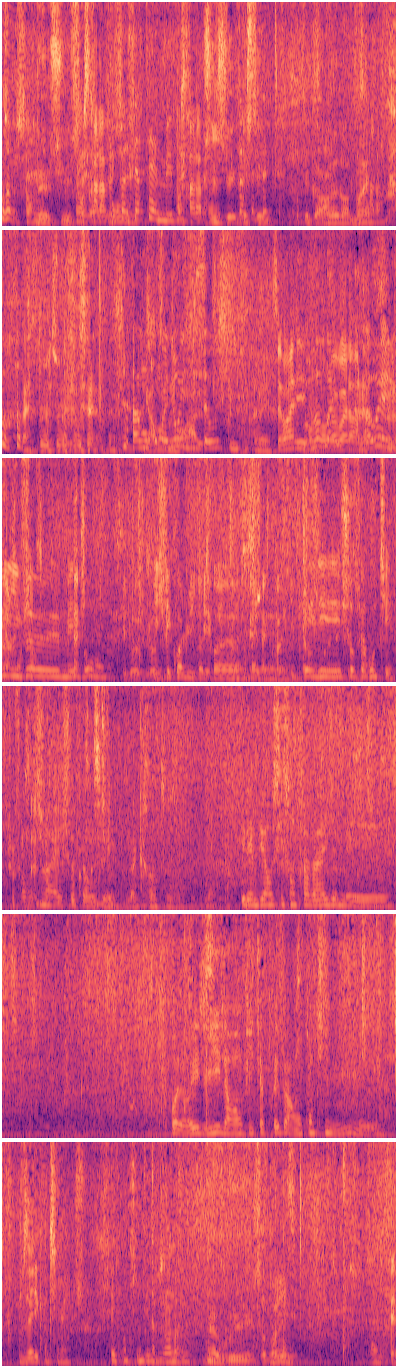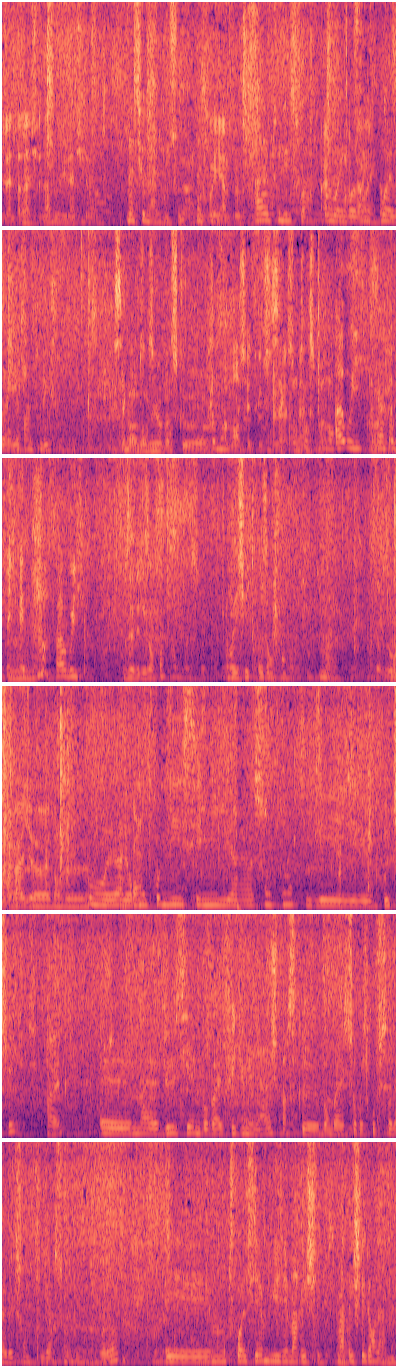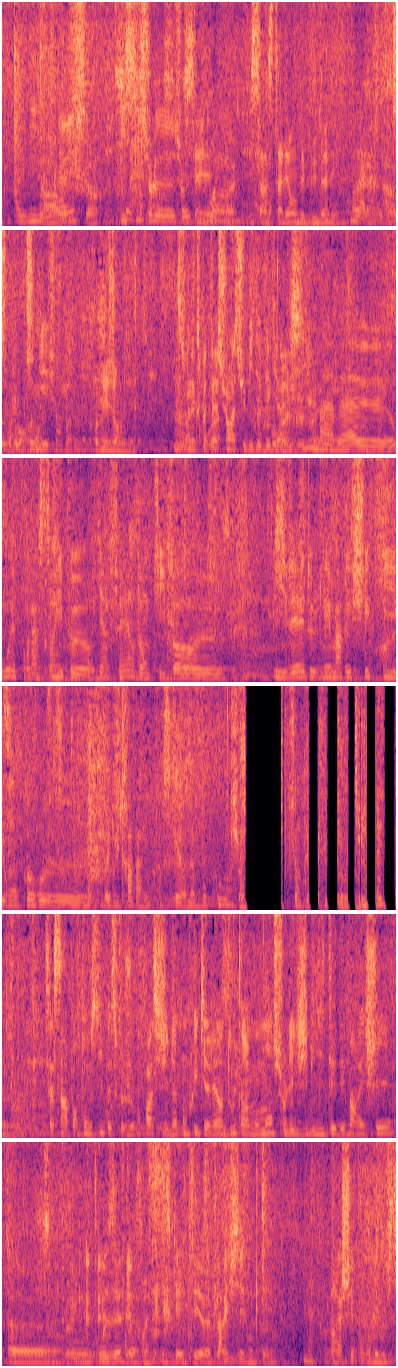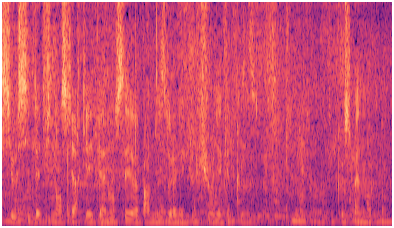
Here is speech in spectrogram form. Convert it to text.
On sera là pour vous. Pas certaine, mais on sera là pour vous. Si, Christine. C'est quand même dans le ouais. Ah, mon compagnon, il dit ça aussi. C'est vrai bon, bah, voilà. Ah ouais, lui, il veut, mais bon. Il fait quoi, lui, votre. Et les chauffeurs routiers. Chauffeurs routiers. Ouais, chauffeurs routiers. La crainte. Euh, il aime bien aussi son travail, mais. Voilà, et lui, il a envie qu'après, bah, on continue, mais. Vous allez continuer je vais continuer. A besoin de vous ah Oui, ça va. Oui. Vous faites de l'international ou du national National. Vous le voyez un peu Ah, tous les soirs. Ah, ouais, ouais, ouais, ouais, ouais, il rentre tous les jours. Ça va vaut mieux parce que. Comment c'est toute seule la semaine Ah oui, ah oui. Ah oui. Vous avez des enfants? Oui, j'ai trois enfants. Ouais. Vous travaillez euh, dans le. Oui, alors mon premier s'est mis à son compte, il est grutier. Ouais. Euh, ma deuxième, bon, bah, elle fait du ménage parce que bon, bah, elle se retrouve seule avec son petit garçon. voilà. Et mon troisième, lui, il est maraîcher, maraîcher dans l'âme. Lui, ah, ouais, ça. Ici sur le, sur le territoire. Ouais. Il s'est installé en début d'année. Voilà, ah, au, 1er janvier. 1er janvier. Et son exploitation a subi des dégâts ici ah, bah, euh, Ouais, pour l'instant, il peut rien faire, donc il va. Euh, il aide les maraîchers qui ont encore euh, bah, du travail, parce qu'il y en a beaucoup qui ont. Ça c'est important aussi parce que je crois, si j'ai bien compris, qu'il y avait un doute à un moment sur l'éligibilité des maraîchers euh, aux, aux aides, c'est ce qui a été euh, clarifié. Donc les maraîchers pourront bénéficier aussi de l'aide financière qui a été annoncée euh, par le ministre de l'Agriculture il y a quelques, quelques semaines maintenant.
